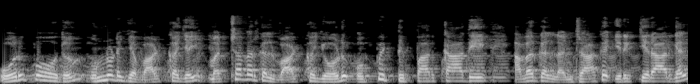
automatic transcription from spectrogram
ஒருபோதும் உன்னுடைய வாழ்க்கையை மற்றவர்கள் வாழ்க்கையோடு ஒப்பிட்டு பார்க்காதே. அவர்கள் நன்றாக இருக்கிறார்கள்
